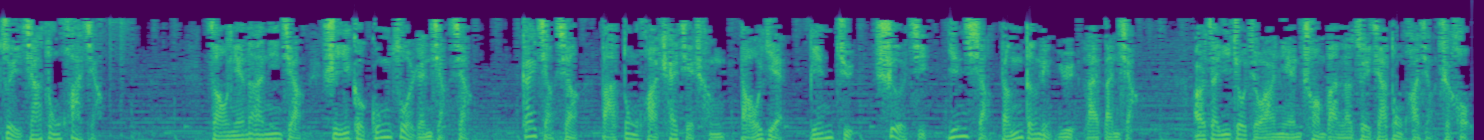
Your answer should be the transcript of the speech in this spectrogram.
最佳动画奖。早年的安妮奖是一个工作人奖项，该奖项把动画拆解成导演、编剧、设计、音响等等领域来颁奖。而在一九九二年创办了最佳动画奖之后，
